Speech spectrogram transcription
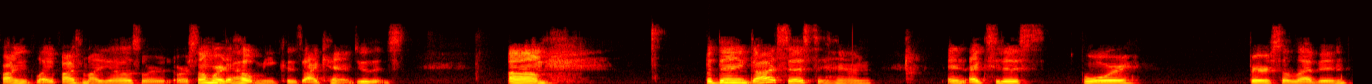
Find like find somebody else or or somewhere to help me because I can't do this. Um, but then God says to him, in Exodus 4, verse 11.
